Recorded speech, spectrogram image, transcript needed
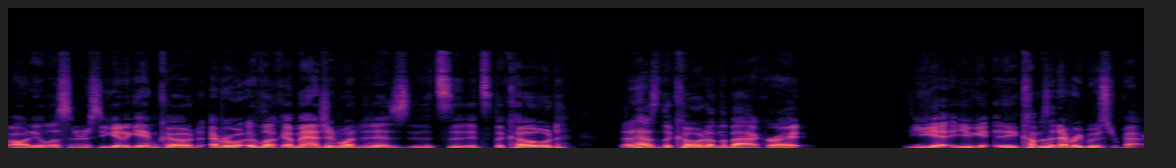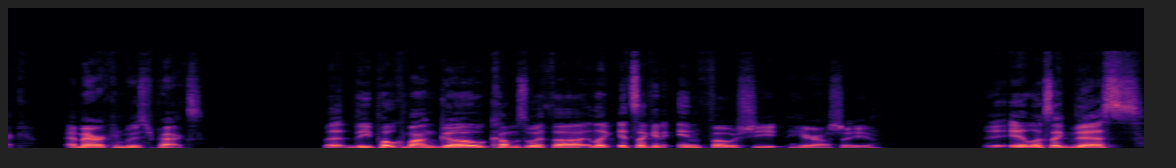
audio listeners, you get a game code. Everyone, look, imagine what it is. It's it's the code that has the code on the back, right? You get you get it comes in every booster pack, American booster packs. But the Pokemon Go comes with a like it's like an info sheet. Here, I'll show you. It looks like this.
